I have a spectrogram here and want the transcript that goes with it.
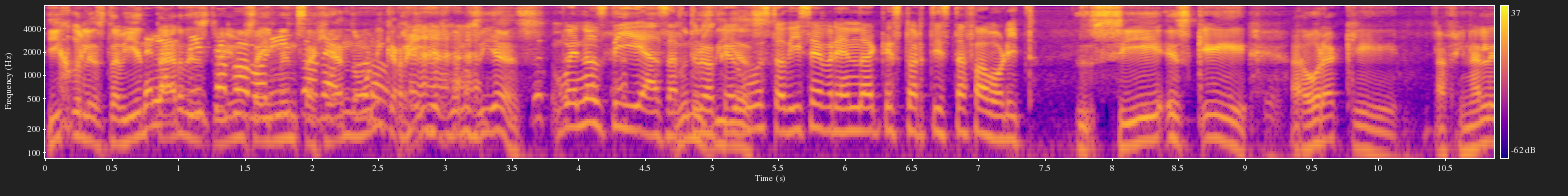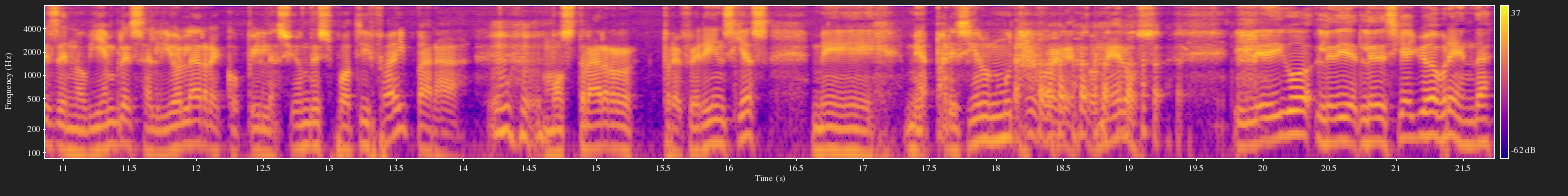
Híjole, está bien Del tarde, estuvimos ahí mensajeando. Mónica Reyes, buenos días. Buenos días, Arturo, Buenos qué gusto. Dice Brenda que es tu artista favorito. Sí, es que ahora que a finales de noviembre salió la recopilación de Spotify para mostrar preferencias, me, me aparecieron muchos reggaetoneros. y le digo, le, le, decía yo a Brenda,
